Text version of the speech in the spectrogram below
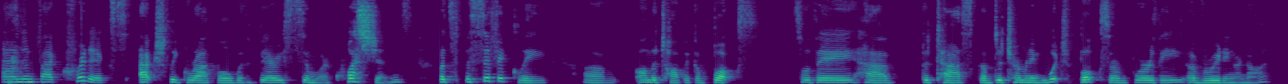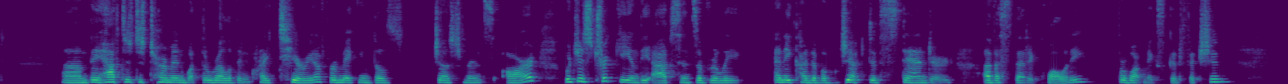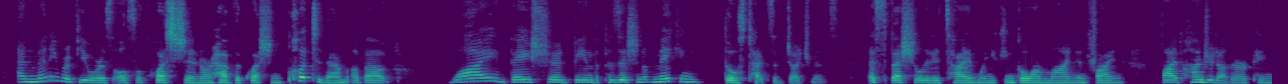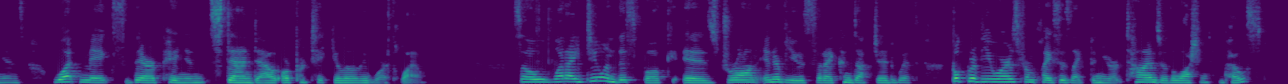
And in fact, critics actually grapple with very similar questions, but specifically um, on the topic of books. So they have the task of determining which books are worthy of reading or not. Um, they have to determine what the relevant criteria for making those judgments are, which is tricky in the absence of really any kind of objective standard of aesthetic quality for what makes good fiction. And many reviewers also question or have the question put to them about why they should be in the position of making those types of judgments, especially at a time when you can go online and find 500 other opinions. What makes their opinion stand out or particularly worthwhile? So what I do in this book is draw on interviews that I conducted with book reviewers from places like the New York Times or the Washington Post.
